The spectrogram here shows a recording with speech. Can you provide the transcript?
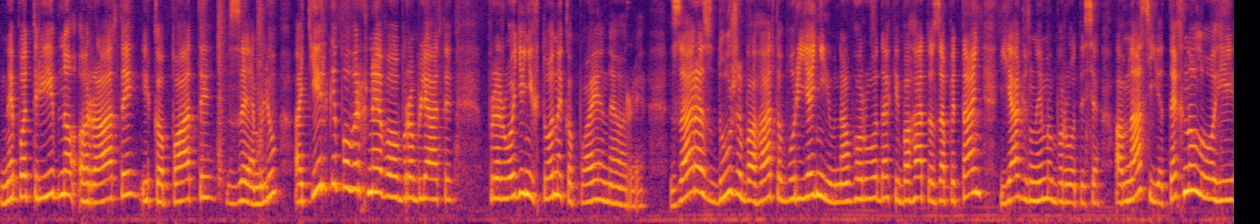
не потрібно орати і копати землю, а тільки поверхнево обробляти. В природі ніхто не копає, не оре. Зараз дуже багато бур'янів на городах і багато запитань, як з ними боротися. А в нас є технології,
